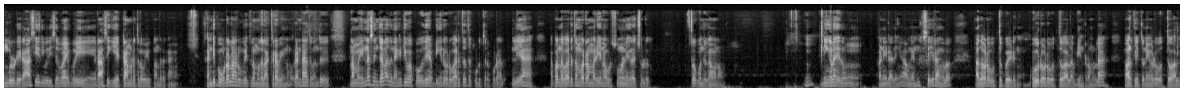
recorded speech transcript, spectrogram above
உங்களுடைய ராசி அதிபதி செவ்வாய் போய் ராசிக்கு எட்டாம் இடத்துல போய் உட்காந்துருக்காங்க கண்டிப்பாக உடல் ஆரோக்கியத்தில் முதல் அக்கறை வேணும். ரெண்டாவது வந்து நம்ம என்ன செஞ்சாலும் அது நெகட்டிவாக போகுது அப்படிங்கிற ஒரு வருத்தத்தை கொடுத்துடக்கூடாது இல்லையா? அப்போ அந்த வருத்தம் வர்ற மாதிரியான ஒரு சூழ்நிலைகளை சொல்லுது. ஸோ கொஞ்சம் கவனம். நீங்களாம் எதுவும் பண்ணிடாதீங்க. அவங்க என்ன செய்கிறாங்களோ அதோட ஒத்து போயிடுங்க. ஊரோட ஒத்துவாள் அப்படின்றோம்ல வாழ்க்கை துணையோட ஒத்துவாள்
